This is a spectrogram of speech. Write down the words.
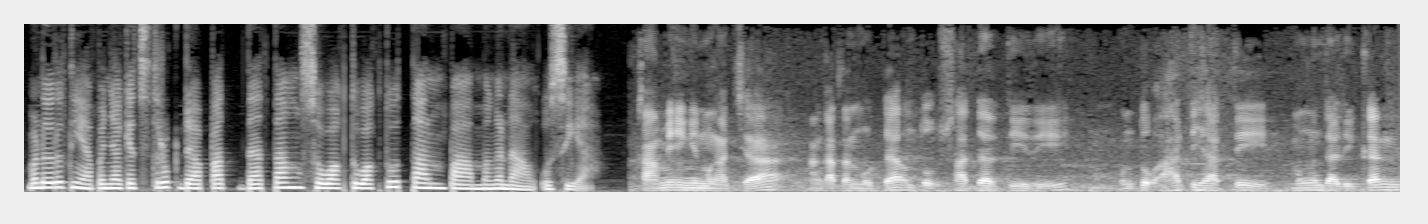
Menurutnya penyakit stroke dapat datang sewaktu-waktu tanpa mengenal usia. Kami ingin mengajak angkatan muda untuk sadar diri, untuk hati-hati mengendalikan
